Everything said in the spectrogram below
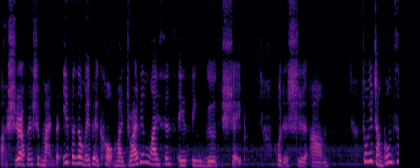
啊，十二分是满的，一分都没被扣，my driving license is in good shape。或者是啊。终于涨工资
